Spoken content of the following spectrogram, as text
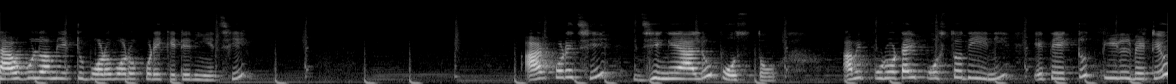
লাউগুলো আমি একটু বড় বড় করে কেটে নিয়েছি। আর করেছি ঝিঙে আলু পোস্ত। আমি পুরোটাই পোস্ত দিইনি, এতে একটু তিল বেটেও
